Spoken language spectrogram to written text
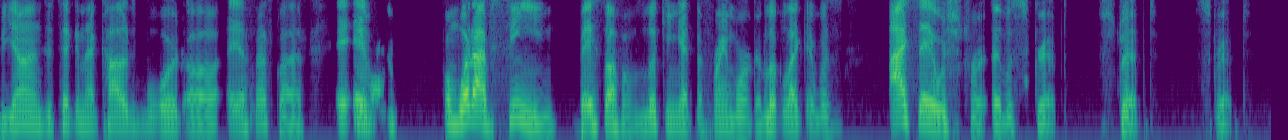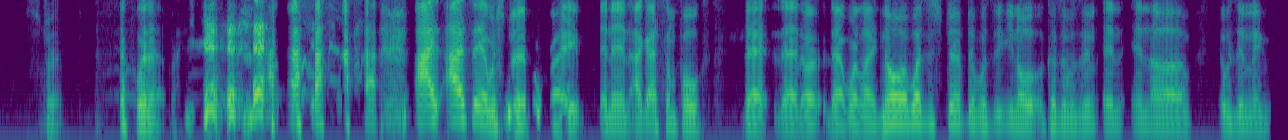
beyond just taking that college board uh, AFS class. And, and from what I've seen, based off of looking at the framework, it looked like it was. I say it was stripped. It was script, stripped, script, stripped. whatever. I I say it was stripped, right? And then I got some folks that that are that were like, no, it wasn't stripped. It was you know because it was in in in uh it was in the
